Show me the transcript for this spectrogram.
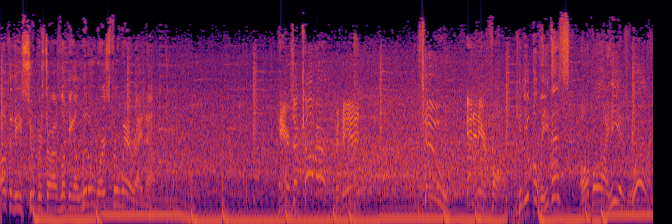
Both of these superstars looking a little worse for wear right now. Here's a cover. Could be it. Two and an near fall. Can you believe this? Oh boy, he is rolling.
